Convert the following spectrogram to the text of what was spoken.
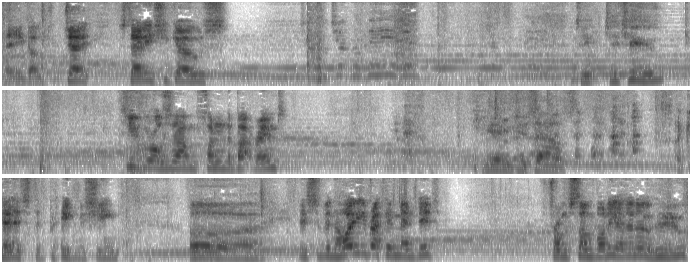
There you go. Steady, steady she goes. Juggle, juggle, baby. Two, two, two. Two girls are having fun in the background. Behave yourselves. Okay, this is the blade machine. Oh, this has been highly recommended from somebody. I don't know who.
